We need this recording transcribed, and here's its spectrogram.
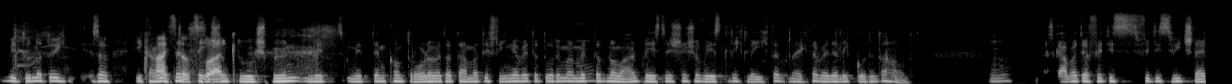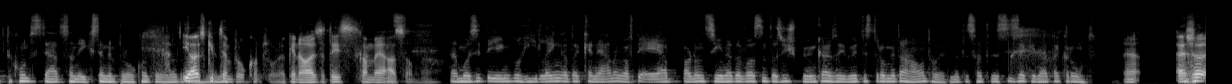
Mir tun natürlich, also ich kann Alter, jetzt nicht 10 Stunden durchspülen mit, mit dem Controller, weil da tun wir die Finger wieder, tut immer mhm. mit der normalen Playstation schon wesentlich leichter, leichter, weil der liegt gut in der Hand. Mhm. Es gab halt ja für die, für die Switch Lite, da konntest du ja so einen externen Pro-Controller. Ja, es gibt einen Pro-Controller, genau, also das kann man ja auch sagen. Da muss ich die irgendwo hinlegen oder keine Ahnung, auf die Eier balancieren oder was und dass ich spielen kann. Also ich würde das darum mit der Hand halten. Das, hat, das ist ja genau der Grund. Ja. Also,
